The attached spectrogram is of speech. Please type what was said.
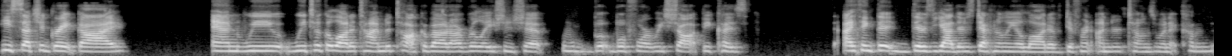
he's such a great guy and we we took a lot of time to talk about our relationship b- before we shot because I think that there's yeah, there's definitely a lot of different undertones when it comes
